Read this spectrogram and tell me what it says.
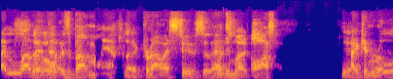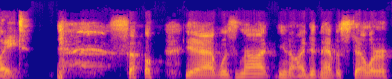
I love so, it. That was about my athletic prowess too. So that's pretty much awesome. Yeah. I can relate. so yeah, it was not, you know, I didn't have a stellar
